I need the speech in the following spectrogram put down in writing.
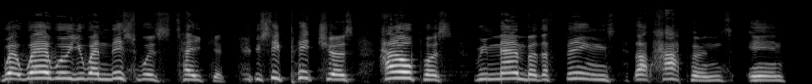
where, where were you when this was taken. You see, pictures help us remember the things that happened in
